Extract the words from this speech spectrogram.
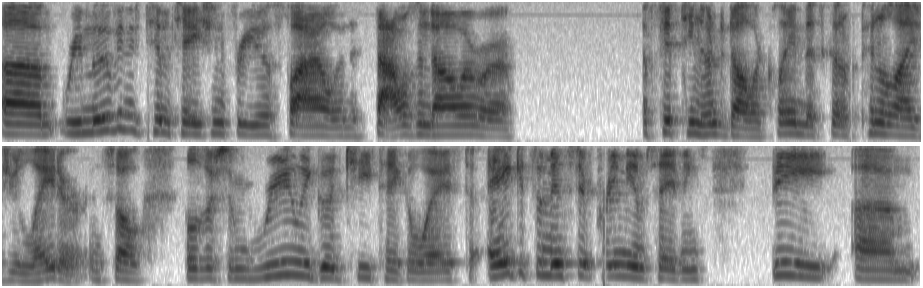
um, removing the temptation for you to file an $1,000 or a $1,500 claim that's going to penalize you later. And so those are some really good key takeaways to A, get some instant premium savings, B, um,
